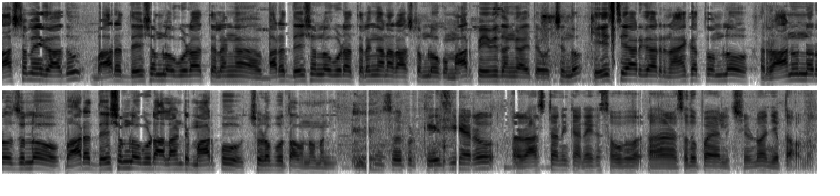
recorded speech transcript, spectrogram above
రాష్ట్రమే కాదు భారతదేశంలో కూడా తెలంగాణ భారతదేశంలో కూడా తెలంగాణ రాష్ట్రంలో ఒక మార్పు ఏ విధంగా అయితే వచ్చిందో కేసీఆర్ గారి నాయకత్వంలో రానున్న రోజుల్లో భారతదేశంలో కూడా అలాంటి మార్పు చూడబోతా ఉన్నామని. సో ఇప్పుడు కేసీఆర్ రాష్ట్రానికి అనేక సదుపాయాలు ఇచ్చిండు అని చెప్తా ఉన్నాం.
